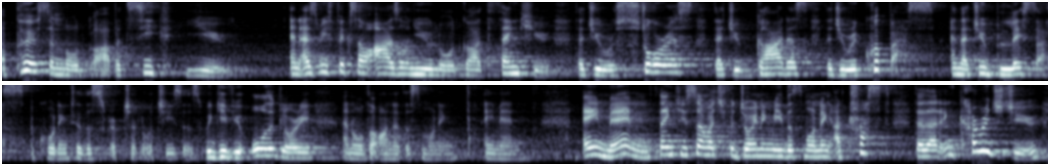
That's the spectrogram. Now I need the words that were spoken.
a person, Lord God, but seek you. And as we fix our eyes on you, Lord God, thank you that you restore us, that you guide us, that you equip us, and that you bless us according to the scripture, Lord Jesus. We give you all the glory and all the honor this morning. Amen. Amen. Thank you so much for joining me this morning. I trust that that encouraged you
